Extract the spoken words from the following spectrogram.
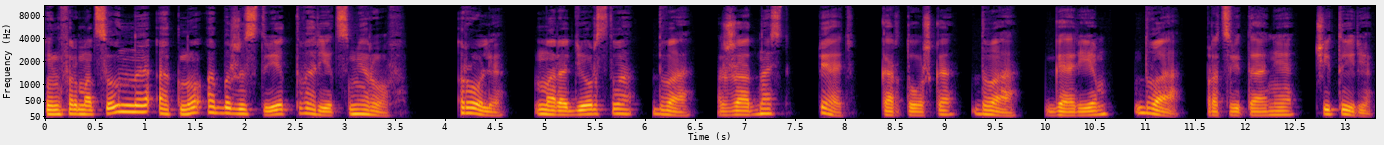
Информационное окно о божестве Творец миров. Роли. Мародерство – 2. Жадность – 5. Картошка – 2. Гарем – 2. Процветание – 4.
